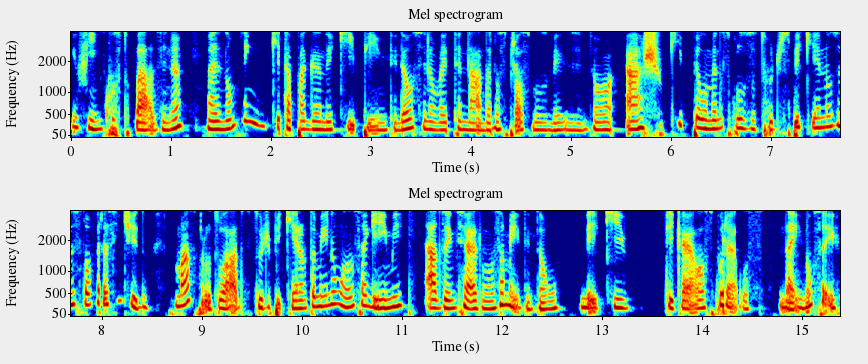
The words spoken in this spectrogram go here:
enfim, custo base, né? Mas não tem que estar tá pagando equipe, entendeu? Se não vai ter nada nos próximos meses. Então, acho que, pelo menos para os estúdios pequenos, isso não faria sentido. Mas, por outro lado, estúdio pequeno também não lança game a 200 reais no lançamento. Então, meio que fica elas por elas. Daí não sei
